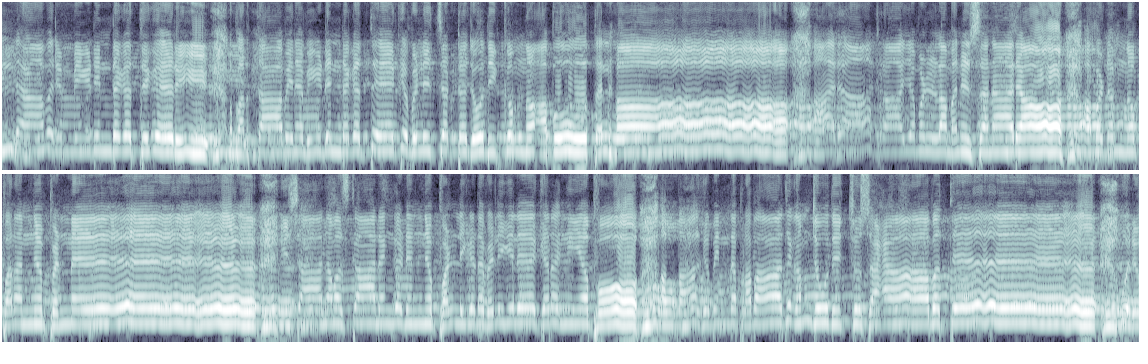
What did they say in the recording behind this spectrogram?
എല്ലാവരും വീടിന്റെ അകത്ത് കയറി. ഭർത്താവിനെ വീടിന്റെ അകത്തേക്ക് വിളിച്ചിട്ട് ചോദിക്കുന്നു അബൂതൽഹ ആരാ പ്രായമുള്ള മനുഷ്യനാരാ? അവിടുന്ന് പറഞ്ഞു പെണ്ണേ. ഇശാ നമസ്കാരം കഴിഞ്ഞ് പള്ളിയുടെ വെളിയിലേക്ക് ഇറങ്ങിയപ്പോ അള്ളാഹുവിന്റെ പ്രവാചകം ചോദിച്ചു സഹാബത്തെ ഒരു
